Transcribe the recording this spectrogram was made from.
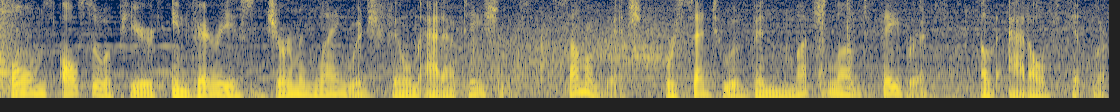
Holmes also appeared in various German language film adaptations, some of which were said to have been much loved favorites of Adolf Hitler.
